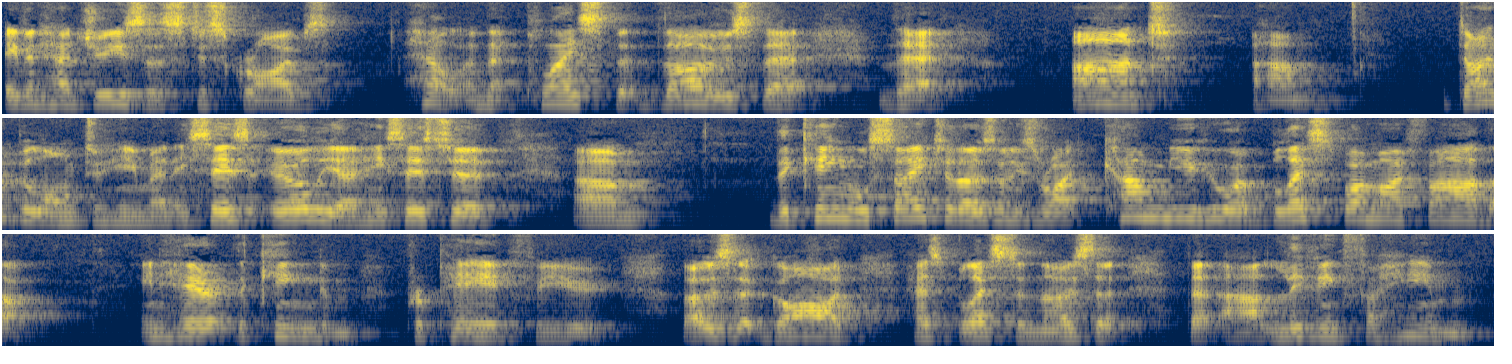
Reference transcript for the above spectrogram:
even how Jesus describes hell and that place that those that that aren't um, don't belong to him. And he says earlier, he says to um, the king will say to those on his right, "Come, you who are blessed by my Father." inherit the kingdom prepared for you. Those that God has blessed and those that, that are living for Him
